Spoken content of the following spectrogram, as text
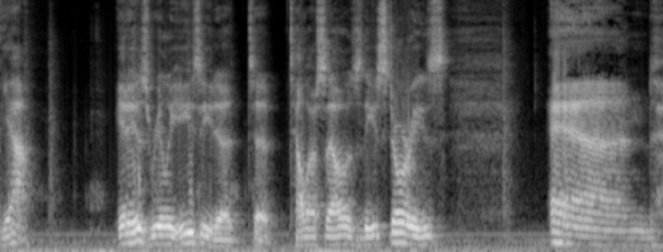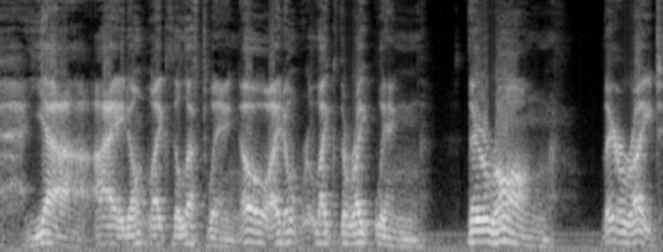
yeah, it is really easy to, to tell ourselves these stories. And yeah, I don't like the left wing. Oh, I don't like the right wing. They're wrong. They're right.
